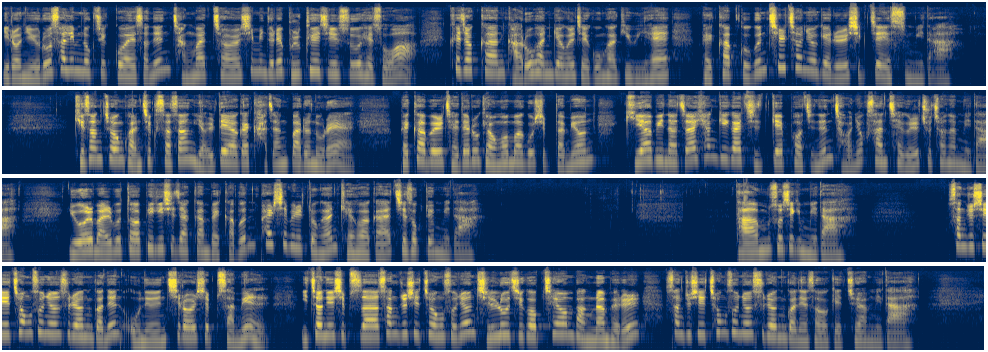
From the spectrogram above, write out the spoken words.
이런 이유로 산림녹지과에서는 장마철 시민들의 불쾌 지수 해소와 쾌적한 가로 환경을 제공하기 위해 백합국은 7천여 개를 식재했습니다. 기상청 관측사상 열대야가 가장 빠른 올해 백합을 제대로 경험하고 싶다면 기압이 낮아 향기가 짙게 퍼지는 저녁 산책을 추천합니다. 6월 말부터 피기 시작한 백합은 80일 동안 개화가 지속됩니다. 다음 소식입니다. 상주시 청소년 수련관은 오는 7월 13일 2024 상주시 청소년 진로직업 체험 박람회를 상주시 청소년 수련관에서 개최합니다.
